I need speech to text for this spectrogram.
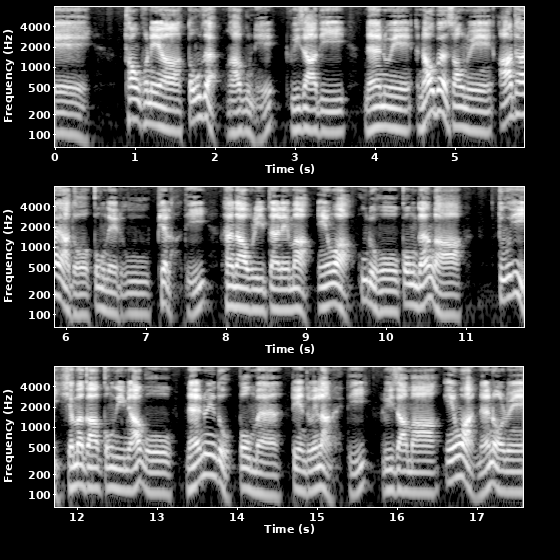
ယ်1935ခုနှစ်လူီဇာသည် နန်းတွင်အနောက်ဘက်ဆောင်တွင် အားထားရသောကုံတယ်တူဖြစ်လာသည်ဟန်တာဝရီတန်လင်မှအင်းဝဥဒဟိုကုံတန်းကသူ၏ယမကာကုံစီများကိုနန်းတွင်သို့ပုံမှန်တင်သွင်းလာနိုင်သည်လူီဇာမှာအင်းဝနန်းတော်တွင်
